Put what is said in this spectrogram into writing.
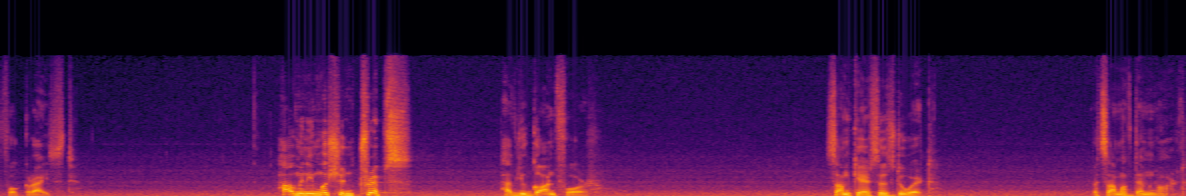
for Christ? How many mission trips have you gone for? Some cases do it, but some of them not.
